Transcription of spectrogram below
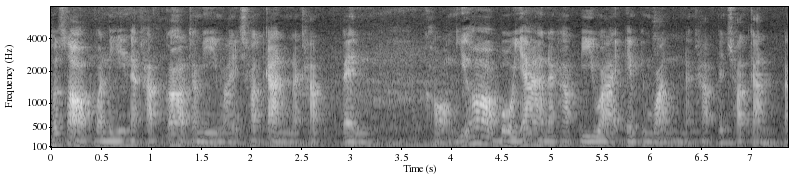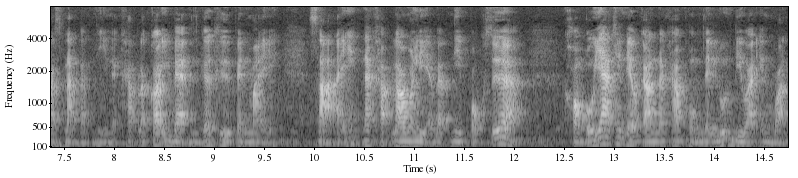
ทดสอบวันนี้นะครับ ก็จะมีไมค์ช็อตกันนะครับ เป็นของยี่ห้อโบย่านะครับ BY MM1 นะครับเป็นช็อตกันลักษณะแบบนี้นะครับ แล้วก็อีกแบบหนึงก็คือเป็นไมค์สายนะครับลาวาเลียแบบนีบปกเสื้อของโบย่าเช่นเดียวกันนะครับ ผมในรุ่น BY M1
